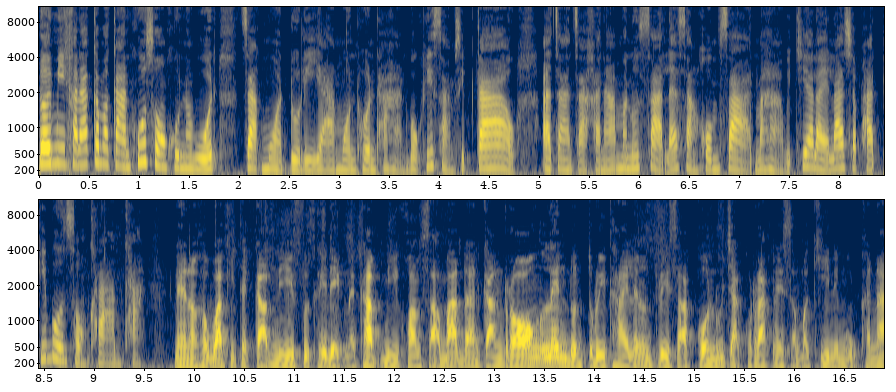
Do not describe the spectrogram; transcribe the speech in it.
โดยมีคณะกรรมการผู้ทรงคุณวุฒิจากหมวดดุริยางมณฑลทหารบกที่ 39 อาจารย์จากคณะมนุษยศาสตร์และสังคมศาสตร์ มหาวิทยาลัยราชภัฏพิบูลสงครามค่ะแน่นอนครับว่ากิจกรรมนี้ฝึกให้เด็กนะครับมีความสามารถด้านการร้องเล่นดนตรีไทยและดนตรีสากลรู้จักรักในสามัคคีในหมู่คณะ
